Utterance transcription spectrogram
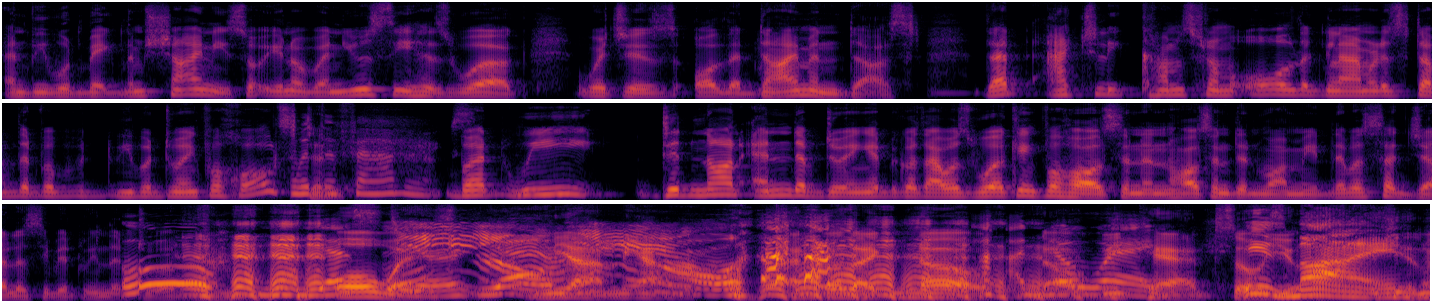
and we would make them shiny. So, you know, when you see his work, which is all the diamond dust, that actually comes from all the glamorous stuff that we- we were doing for Halston. With the fabrics. But we mm-hmm. Did not end up doing it because I was working for Halston and Halston didn't want me. There was such jealousy between the two of them. Yes, Always. dear. Yes. Yeah, meow. And I was like, no, no, No we can't. So He's you, mine. Yeah, No,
